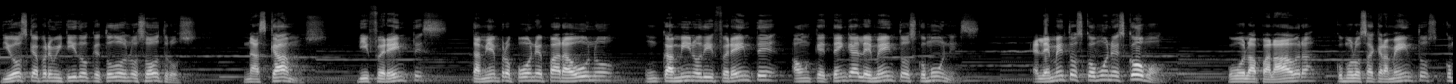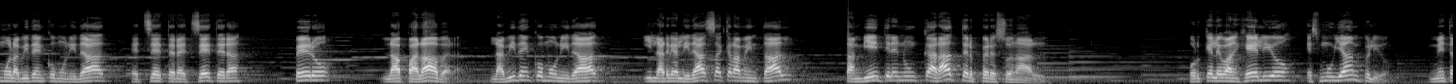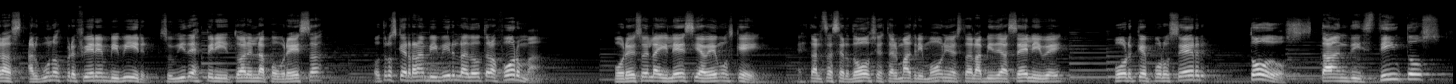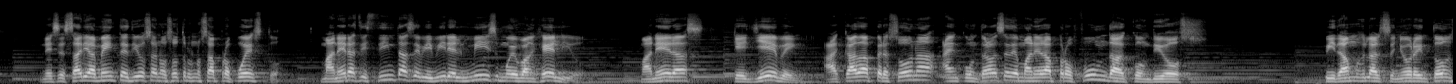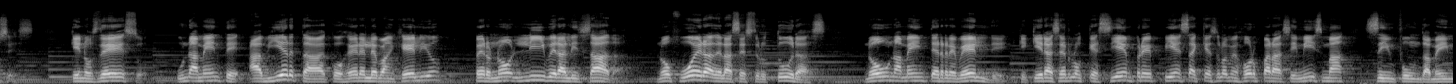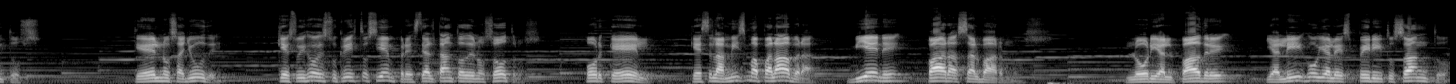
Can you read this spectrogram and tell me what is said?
Dios que ha permitido que todos nosotros nazcamos diferentes, también propone para uno un camino diferente aunque tenga elementos comunes. Elementos comunes como como la palabra, como los sacramentos, como la vida en comunidad, etcétera, etcétera. Pero la palabra, la vida en comunidad y la realidad sacramental también tienen un carácter personal. Porque el Evangelio es muy amplio. Mientras algunos prefieren vivir su vida espiritual en la pobreza, otros querrán vivirla de otra forma. Por eso en la iglesia vemos que está el sacerdocio, está el matrimonio, está la vida célibe, porque por ser todos tan distintos, necesariamente Dios a nosotros nos ha propuesto maneras distintas de vivir el mismo Evangelio, maneras que lleven a cada persona a encontrarse de manera profunda con Dios. Pidámosle al Señor entonces que nos dé eso, una mente abierta a acoger el Evangelio, pero no liberalizada, no fuera de las estructuras, no una mente rebelde que quiere hacer lo que siempre piensa que es lo mejor para sí misma sin fundamentos. Que Él nos ayude, que su Hijo Jesucristo siempre esté al tanto de nosotros, porque Él, que es la misma palabra, viene para salvarnos. Gloria al Padre, y al Hijo, y al Espíritu Santo,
